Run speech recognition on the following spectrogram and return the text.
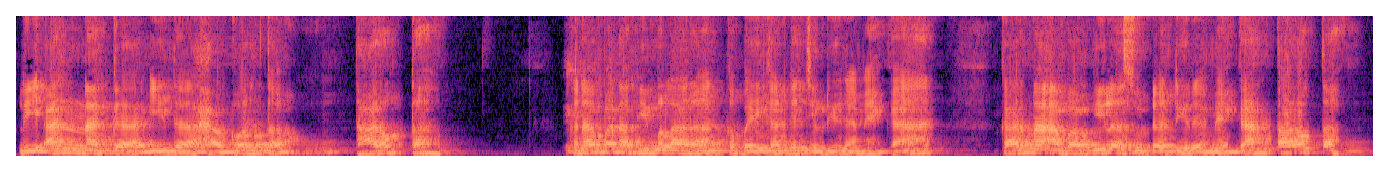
li'annaka idha haqartahu taraktahu Kenapa Nabi melarang kebaikan kecil diremehkan? Karena apabila sudah diremehkan, taruh tahu,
